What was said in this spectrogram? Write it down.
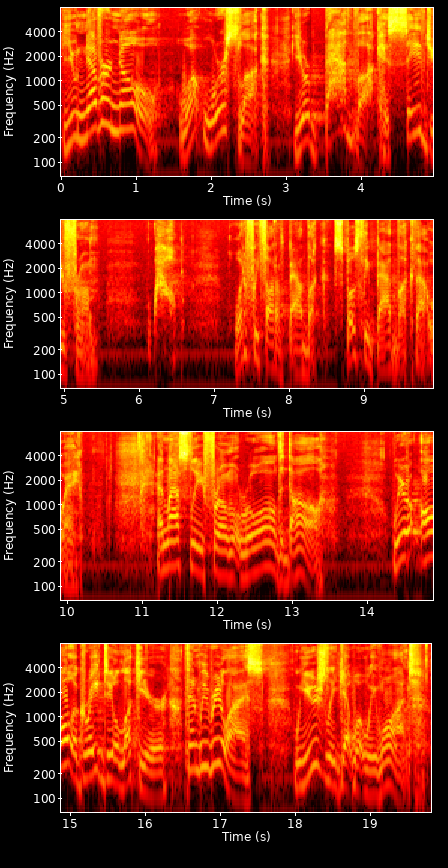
You never know what worse luck your bad luck has saved you from. Wow. What if we thought of bad luck, supposedly bad luck, that way? And lastly, from Roald Dahl, we're all a great deal luckier than we realize. We usually get what we want,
